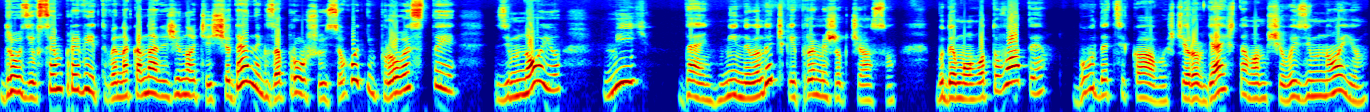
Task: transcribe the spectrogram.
Друзі, всім привіт! Ви на каналі Жіночий щоденник. Запрошую сьогодні провести зі мною мій день, мій невеличкий проміжок часу. Будемо готувати, буде цікаво. Щиро вдячна вам, що ви зі мною.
